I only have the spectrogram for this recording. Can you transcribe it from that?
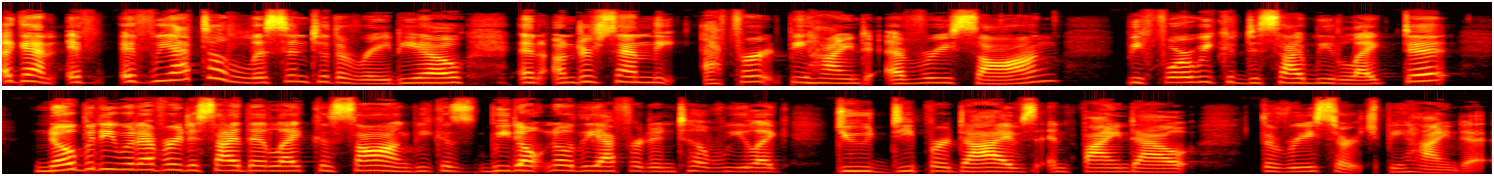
Again, if if we had to listen to the radio and understand the effort behind every song before we could decide we liked it, nobody would ever decide they like a song because we don't know the effort until we like do deeper dives and find out the research behind it.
